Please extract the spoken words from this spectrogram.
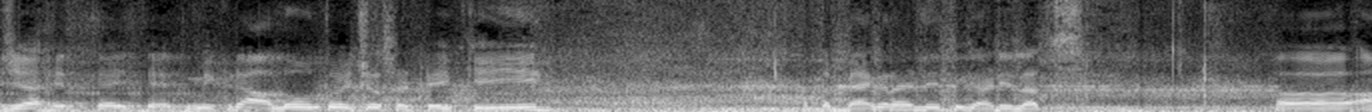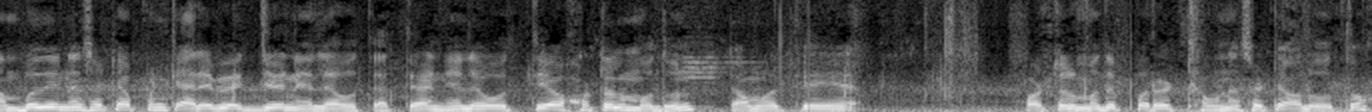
जे आहेत त्या इथे आहेत. मी इकडे आलो होतो याच्यासाठी की आता बॅग राहिली ती गाडीलाच. आंबं देण्यासाठी आपण कॅरीबॅग जे नेल्या होत्या त्या नेल्या होत्या हॉटेलमधून. त्यामुळे ते हॉटेलमध्ये परत ठेवण्यासाठी आलो होतो.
